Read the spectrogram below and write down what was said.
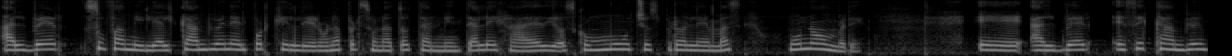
al ver su familia, el cambio en él, porque él era una persona totalmente alejada de Dios, con muchos problemas, un hombre eh, al ver ese cambio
